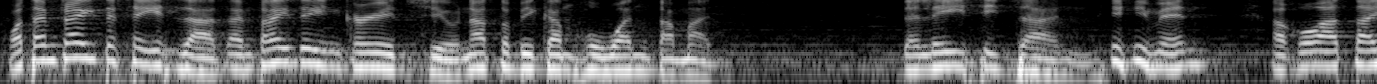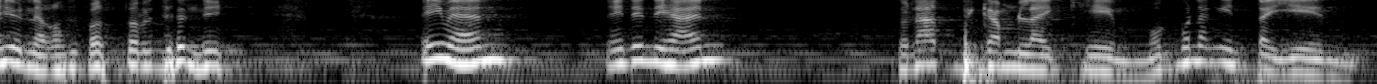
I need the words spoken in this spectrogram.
What I'm trying to say is that I'm trying to encourage you not to become huwan tamad. The lazy John. Amen? Ako ata yun. Ako si Pastor John eh. Amen? Naintindihan? Do not become like him. Huwag mo nang intayin.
